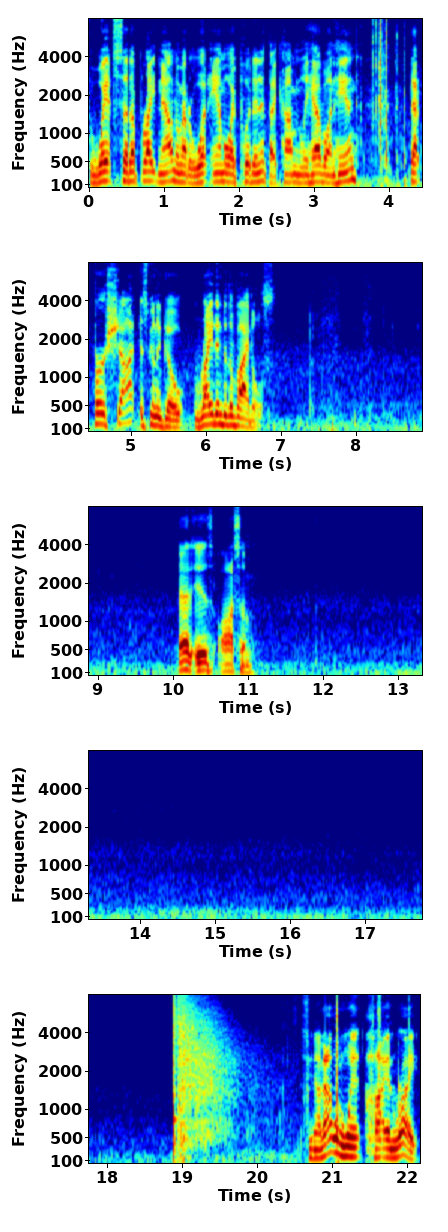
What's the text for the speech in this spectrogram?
the way it's set up right now, no matter what ammo I put in it that I commonly have on hand, that first shot is gonna go right into the vitals. That is awesome. See, now that one went high and right.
